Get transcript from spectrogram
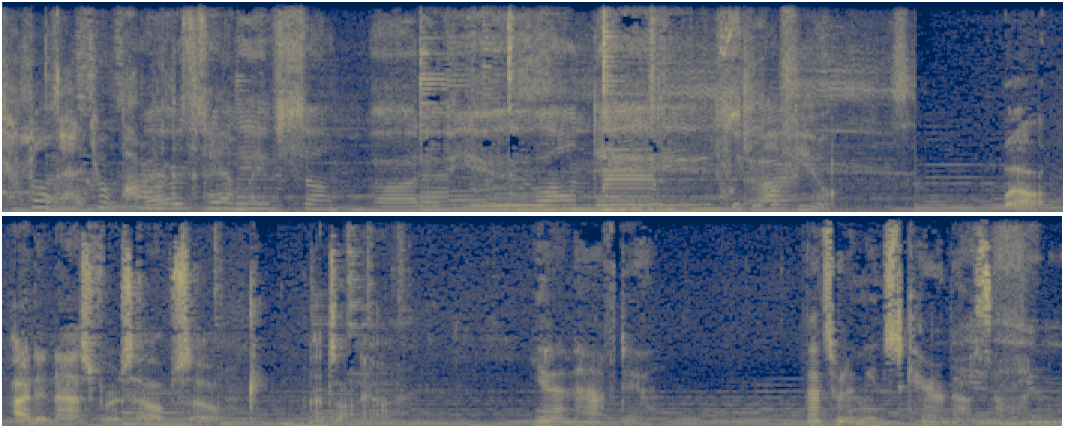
You know that. You're part of this family. Well, I didn't ask for his help, so that's on him. You didn't have to. That's what it means to care about someone.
